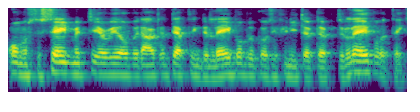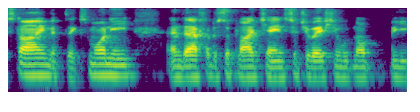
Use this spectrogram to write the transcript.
almost the same material without adapting the label? Because if you need to adapt the label, it takes time, it takes money, and therefore the supply chain situation would not be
